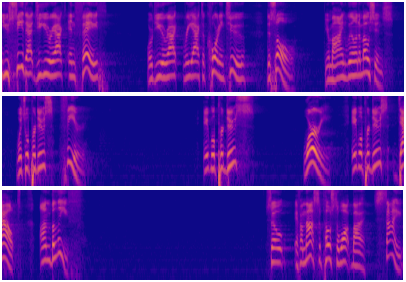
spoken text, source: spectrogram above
you see that, do you react in faith or do you react, react according to the soul, your mind, will, and emotions, which will produce fear. It will produce worry. It will produce doubt, unbelief. So, if I'm not supposed to walk by sight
